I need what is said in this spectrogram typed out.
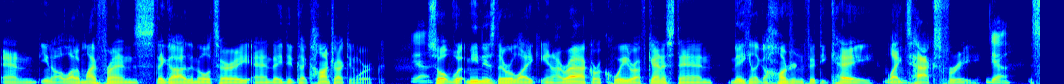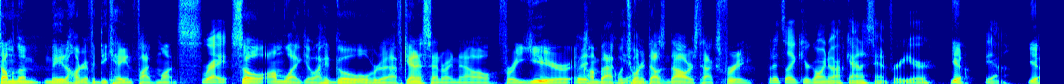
and you know, a lot of my friends they got out of the military and they did like contracting work. yeah, So what I mean is they were like in Iraq or Kuwait or Afghanistan making like 150k like Mhm. tax free. yeah, Some of them made 150k in five months. right. So I'm like, yo, I could go over to Afghanistan right now for a year and it- come back with yeah. two hundred thousand dollars tax free. But it's like you're going to Afghanistan for a year. Yeah, Yeah. yeah.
